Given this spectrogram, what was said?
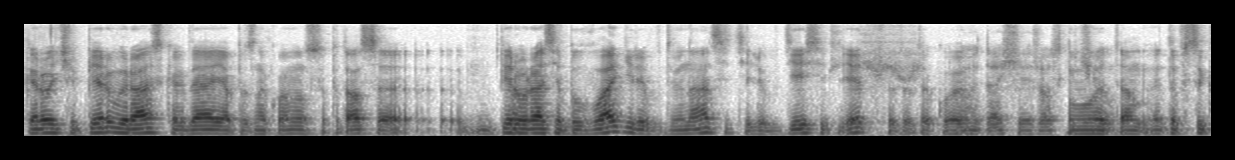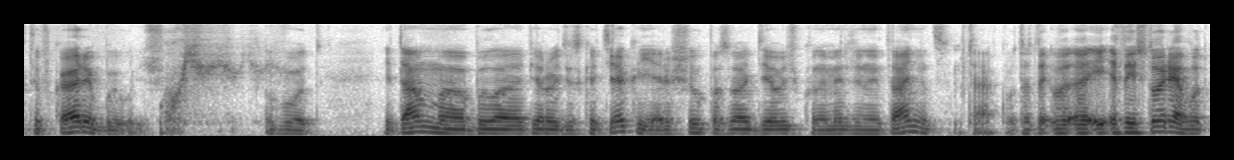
Короче, первый раз, когда я познакомился, пытался... Первый раз я был в лагере в 12 или в 10 лет, что-то такое. Ну, это вообще жесткий чел. Вот, там, это в Сыктывкаре было еще. Ой-ой-ой. Вот. И там э, была первая дискотека, я решил позвать девочку на медленный танец. Так, вот это, э, эта история, вот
